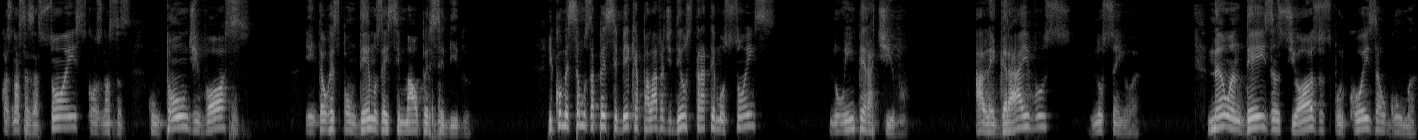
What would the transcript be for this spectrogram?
com as nossas ações, com as nossas com tom de voz, e então respondemos a esse mal percebido. E começamos a perceber que a palavra de Deus trata emoções no imperativo. Alegrai-vos no Senhor. Não andeis ansiosos por coisa alguma.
